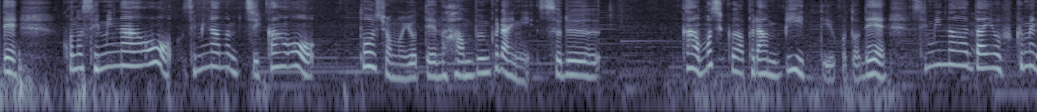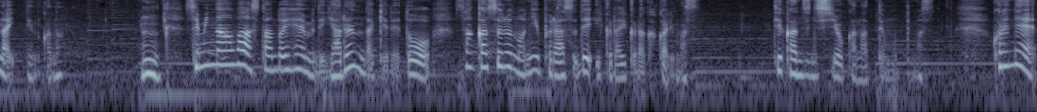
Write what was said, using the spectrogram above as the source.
でこのセミナーをセミナーの時間を当初の予定の半分くらいにするかもしくはプラン B っていうことでセミナー代を含めないっていうのかな。うん、セミナーはスタンド FM でやるんだけれど参加するのにプラスでいくらいくらかかります。っていう感じにしようかなって思ってます。これね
